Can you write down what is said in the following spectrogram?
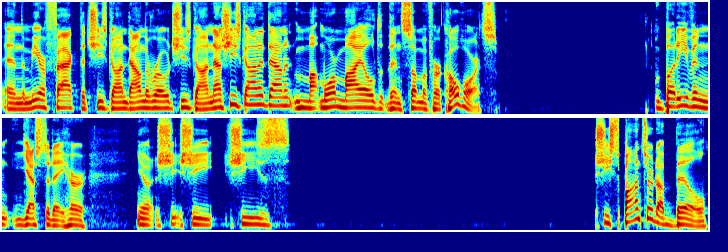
And the mere fact that she's gone down the road she's gone, now she's gone down more mild than some of her cohorts. But even yesterday, her, you know, she she she's she sponsored a bill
